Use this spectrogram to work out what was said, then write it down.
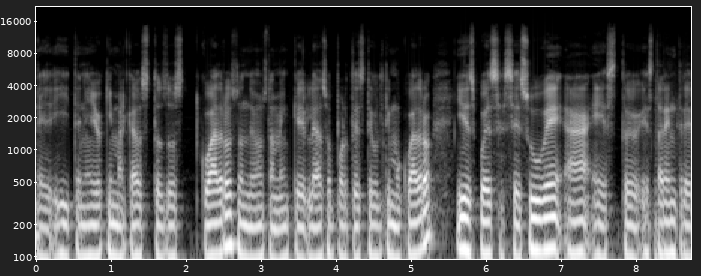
Eh, y tenía yo aquí marcados estos dos cuadros donde vemos también que le da soporte a este último cuadro y después se sube a este, estar entre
